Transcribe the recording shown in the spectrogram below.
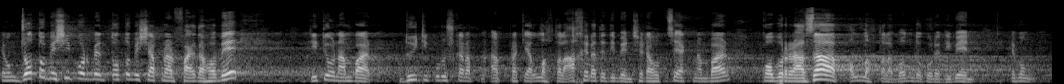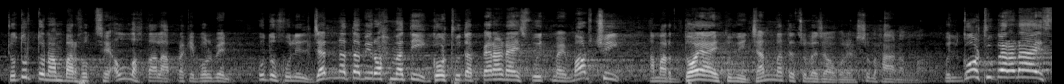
এবং যত বেশি পড়বেন তত বেশি আপনার ফায়দা হবে। তৃতীয় নাম্বার, দুইটি পুরস্কার আপ- আপনাকে আল্লাহ তালা আখেরাতে দিবেন, সেটা হচ্ছে এক নাম্বার, কবর রাজাব আল্লাহ তালা বন্ধ করে দিবেন। এবং চতুর্থ নাম্বার হচ্ছে আল্লাহ তালা আপনাকে বলবেন উদুহুলিল জান্নাতাবি রহমাতি go to the paradise with my mercy আমার দয়ায় তুমি জান্নাতে চলে যাও বলেন সুবহান Allah will go to paradise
